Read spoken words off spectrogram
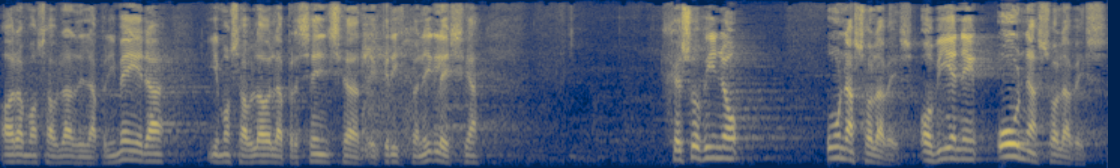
ahora vamos a hablar de la primera y hemos hablado de la presencia de Cristo en la iglesia. Jesús vino una sola vez, o viene una sola vez,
